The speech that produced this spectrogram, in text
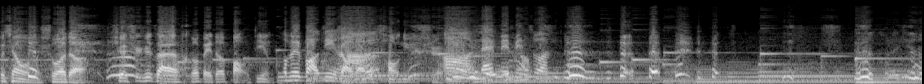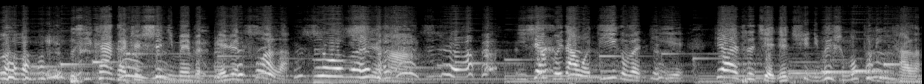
就像我们说的，确实是在河北的保定，河北保定找到的曹女士。啊，来，妹妹坐。仔细看看，这是你妹妹，别认错了。是我妹妹。是哈。是啊。你先回答我第一个问题：第二次姐姐去，你为什么不理她了？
